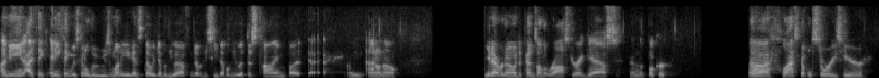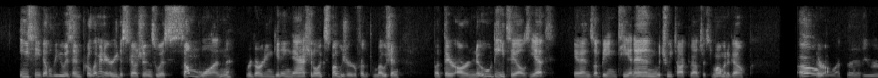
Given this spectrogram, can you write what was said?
I mean, I think anything was going to lose money against WWF and WCW at this time, but uh, I mean, I don't know. You never know. It depends on the roster, I guess, and the booker. Uh, last couple stories here. ECW is in preliminary discussions with someone regarding getting national exposure for the promotion, but there are no details yet. It ends up being TNN, which we talked about just a moment ago. Oh, They're- I thought you were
